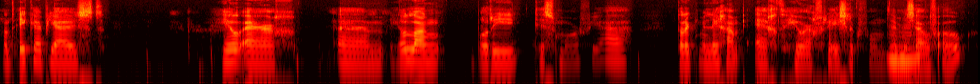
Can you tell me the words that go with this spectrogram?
Want ik heb juist heel erg, ehm, heel lang body dysmorphia. Dat ik mijn lichaam echt heel erg vreselijk vond. En Mhm. mezelf ook.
